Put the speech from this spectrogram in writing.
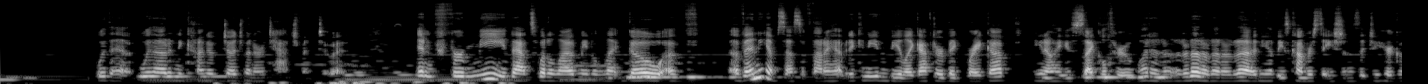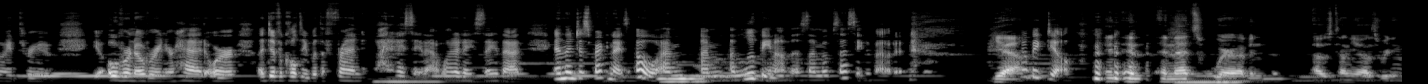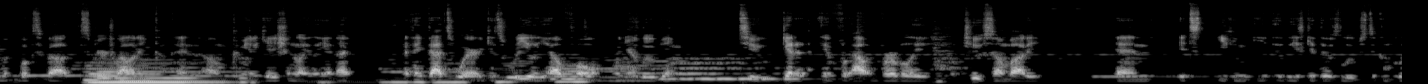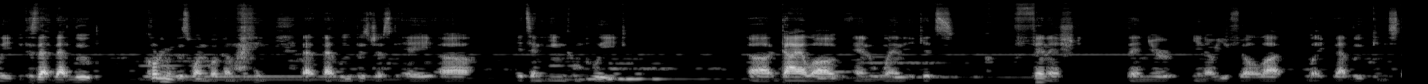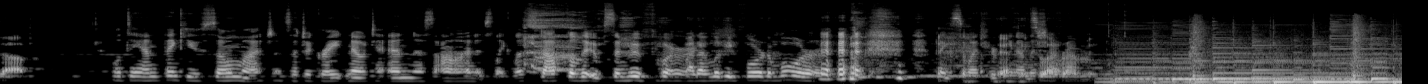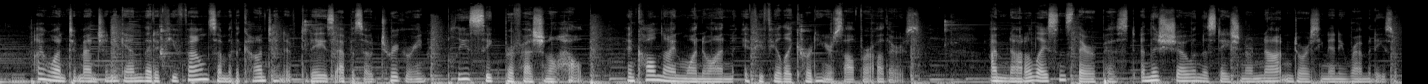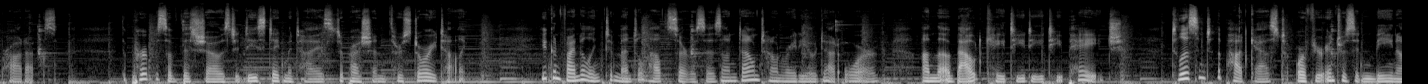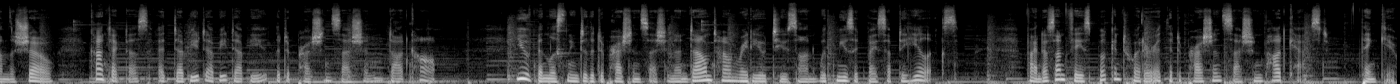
without, without any kind of judgment or attachment to it. And for me, that's what allowed me to let go of of any obsessive thought I have. It can even be like after a big breakup, you know, how you cycle through what, and you have these conversations that you hear going through you know, over and over in your head, or a difficulty with a friend. Why did I say that? Why did I say that? And then just recognize, oh, I'm I'm I'm looping on this. I'm obsessing about it. Yeah, no big deal. and and and that's where I've been. I was telling you, I was reading books about spirituality and, and um, communication lately, and I I think that's where it gets really helpful when you're looping to get it out verbally to somebody, and it's you can at least get those loops to complete because that that loop, according to this one book I'm reading, that that loop is just a uh, it's an incomplete uh, dialogue, and when it gets finished, then you're you know you feel a lot like that loop can stop. Well, Dan, thank you so much. That's such a great note to end this on. It's like, let's stop the loops and move forward. and I'm looking forward to more. thanks so much for yeah, being on the show. for me. I want to mention again that if you found some of the content of today's episode triggering, please seek professional help and call 911 if you feel like hurting yourself or others. I'm not a licensed therapist, and this show and the station are not endorsing any remedies or products. The purpose of this show is to destigmatize depression through storytelling. You can find a link to mental health services on downtownradio.org on the About KTDT page. To listen to the podcast, or if you're interested in being on the show, contact us at www.thedepressionsession.com. You've been listening to The Depression Session on Downtown Radio Tucson with music by Septa Helix. Find us on Facebook and Twitter at The Depression Session Podcast. Thank you.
